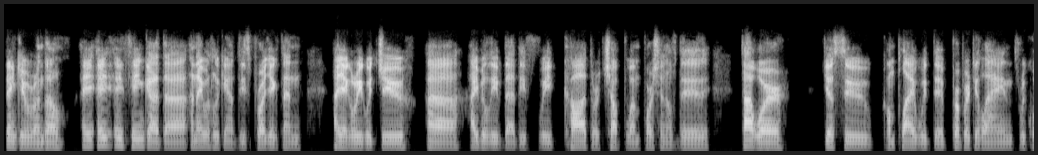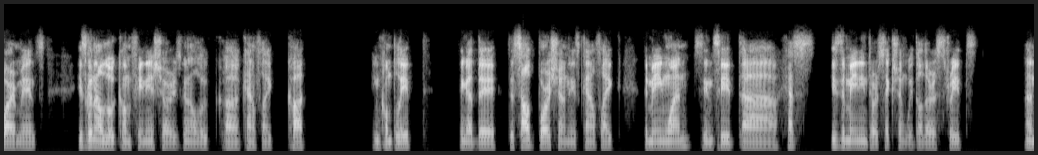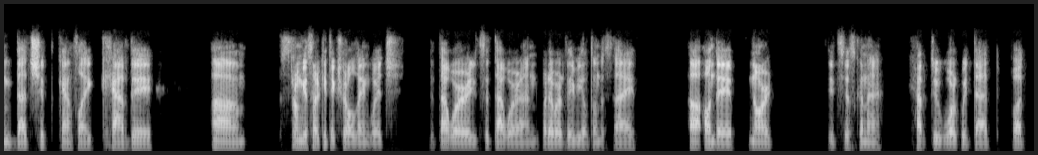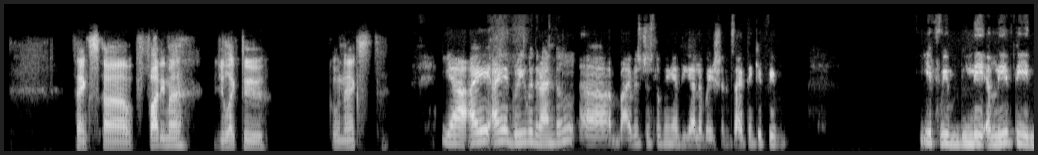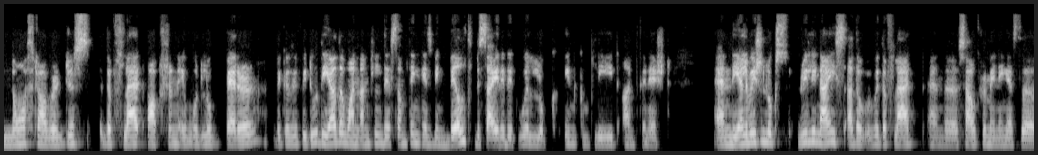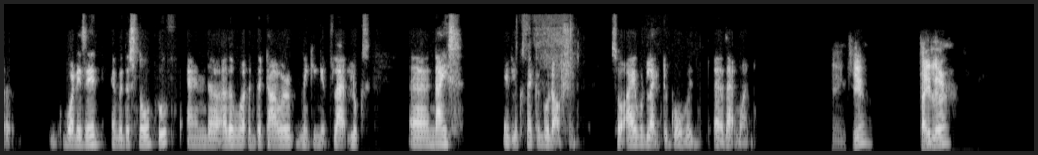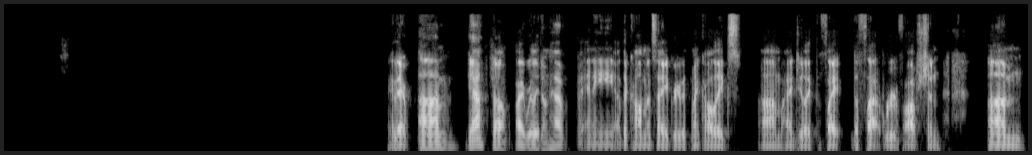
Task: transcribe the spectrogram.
Thank you, Randall. I, I, I think that, uh, and I was looking at this project and I agree with you. Uh, I believe that if we cut or chop one portion of the tower just to comply with the property lines requirements, it's gonna look unfinished or it's gonna look uh, kind of like cut, incomplete. I think that the the south portion is kind of like the main one since it uh, has is the main intersection with other streets, and that should kind of like have the um, strongest architectural language. The tower is a tower, and whatever they built on the side, uh, on the north, it's just gonna have to work with that. But thanks, uh, Fatima. Would you like to go next? Yeah, I I agree with Randall. Uh, I was just looking at the elevations. I think if we if we leave the north tower just the flat option it would look better. Because if we do the other one until there's something has been built beside it it will look incomplete unfinished. And the elevation looks really nice other with the flat and the south remaining as the what is it with the slope roof and the other the tower making it flat looks uh, nice. It looks like a good option. So i would like to go with uh, that one. Thank you. Tyler Hey there. Um, yeah, no, I really don't have any other comments. I agree with my colleagues. Um, I do like the flight, the flat roof option. Um,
